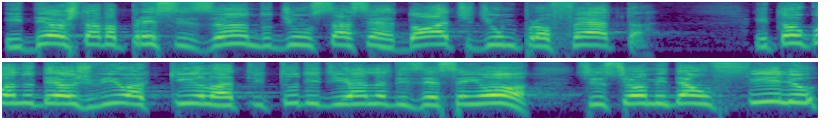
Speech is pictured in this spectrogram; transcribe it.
E Deus estava precisando de um sacerdote, de um profeta. Então, quando Deus viu aquilo, a atitude de Ana dizer: Senhor, se o Senhor me der um filho,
